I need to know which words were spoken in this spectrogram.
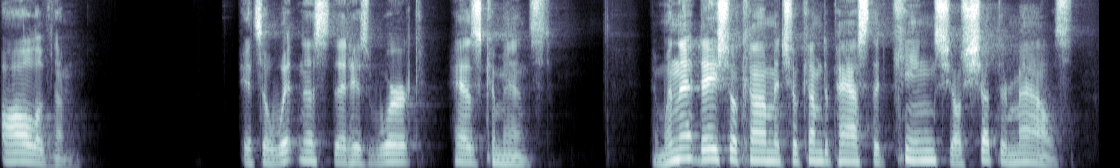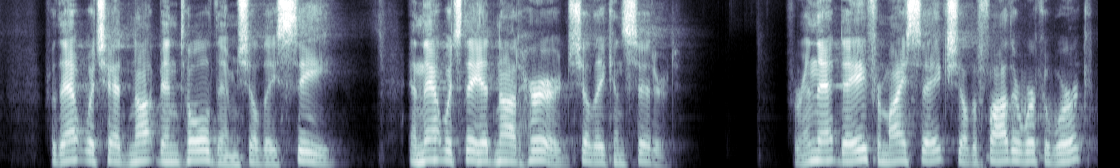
All of them. It's a witness that his work has commenced. And when that day shall come, it shall come to pass that kings shall shut their mouths. For that which had not been told them shall they see, and that which they had not heard shall they consider. For in that day, for my sake, shall the Father work a work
